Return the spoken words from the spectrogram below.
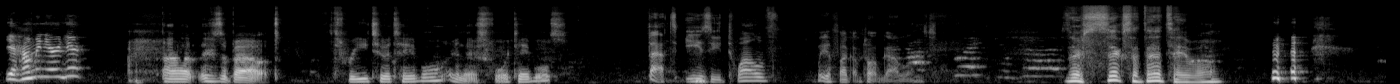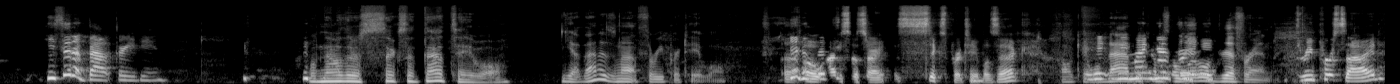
Yeah, how many are in here? Uh, there's about three to a table, and there's four tables. That's easy. Twelve. We can fuck up twelve goblins. There's six at that table. He said about three, Dean. Well, now there's six at that table. Yeah, that is not three per table. Uh, oh, I'm so sorry. Six per table, Zach. Okay, We- well we that might becomes have a to- little different. Three per side.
